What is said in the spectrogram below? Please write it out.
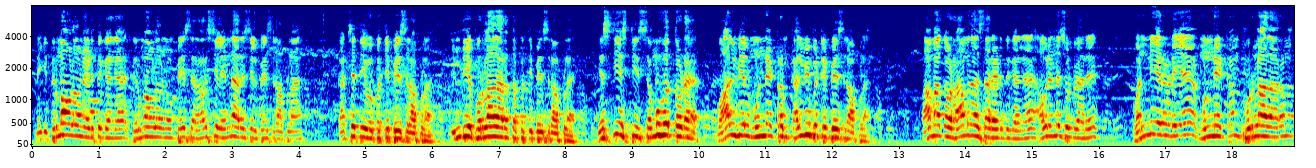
இன்னைக்கு திருமாவளவன் எடுத்துக்கங்க. திருமாவளவன் பேசுற அரசியல் என்ன அரசியல் பேசுறாப்ல? கச்சத்தீவை பத்தி பேசுறாப்ல. இந்திய பொருளாதாரத்தை பத்தி பேசுறாப்ல. எஸ்டி எஸ்டி சமூகத்தோட வாழ்வியல் முன்னேற்றம் கல்வி பற்றி பேசுறாப்ல. பாமக ராமதாஸ் சார் எடுத்துக்கங்க. அவர் என்ன சொல்றாரு? வன்னியருடைய முன்னேற்றம் பொருளாதாரம்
